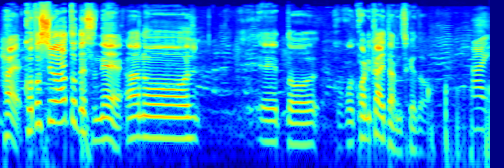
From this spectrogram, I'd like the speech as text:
はい、今年はあとですね、あのーえっ、とここここに書いてあるんですけど、はい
